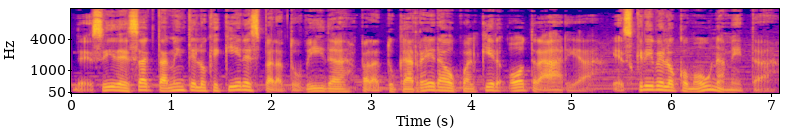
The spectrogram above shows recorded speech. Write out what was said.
Decide exactamente lo que quieres para tu vida, para tu carrera o cualquier otra área. Escríbelo como una meta.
